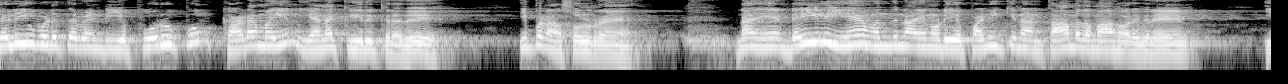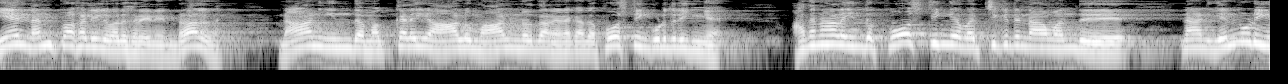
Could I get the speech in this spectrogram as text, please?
தெளிவுபடுத்த வேண்டிய பொறுப்பும் கடமையும் எனக்கு இருக்கிறது. இப்போ நான் சொல்கிறேன் நான் என் டெய்லி ஏன் வந்து நான் என்னுடைய பணிக்கு நான் தாமதமாக வருகிறேன்? ஏன் நண்பகலில் வருகிறேன் என்றால் நான் இந்த மக்களை ஆளும் ஆளுநர் தான். எனக்கு அந்த போஸ்டிங் கொடுத்துருக்கீங்க அதனால் இந்த போஸ்டிங்கை வச்சுக்கிட்டு நான் வந்து நான் என்னுடைய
